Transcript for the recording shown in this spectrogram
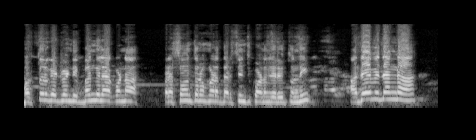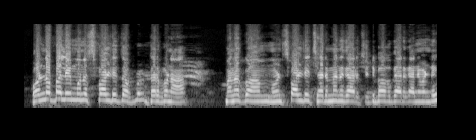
భక్తులకు ఎటువంటి ఇబ్బంది లేకుండా ప్రసవంతులను కూడా దర్శించుకోవడం జరుగుతుంది. అదే విధంగా కొండపల్లి మున్సిపాలిటీ తరపు- తరపున మనకు మున్సిపాలిటీ చైర్మన్ గారు చిట్టిబాబు గారు కానివ్వండి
